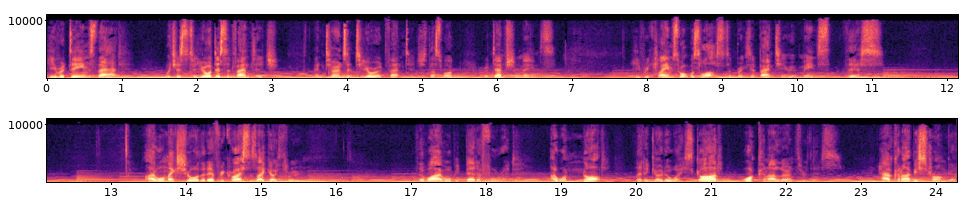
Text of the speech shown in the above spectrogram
He redeems that which is to your disadvantage and turns it to your advantage. That's what redemption means. He reclaims what was lost and brings it back to you. It means this I will make sure that every crisis I go through, that I will be better for it. I will not let it go to waste. God, what can I learn through this? How can I be stronger?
